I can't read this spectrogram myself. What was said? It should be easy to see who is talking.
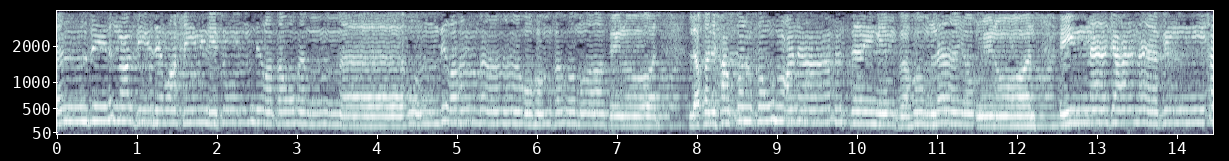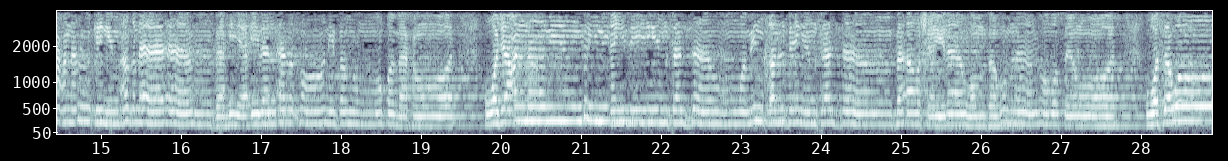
Speaker 1: تنزيل العزيز الرحيم لتنذر قوما ما أنذر أنباؤهم فهم غافلون لقد حق القول على أكثرهم فهم لا يؤمنون إنا جعلنا في أعناقهم أغلالا فهي إلى الألقان فهم مقبحون وجعلنا من بين أيديهم سدا ومن خلفهم سدا فأغشيناهم فهم لا يبصرون وسواء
